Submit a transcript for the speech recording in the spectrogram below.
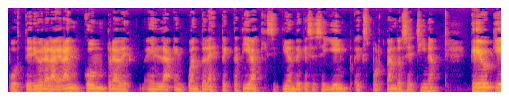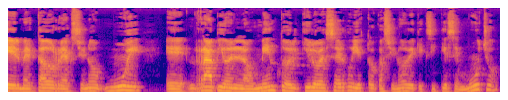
posterior a la gran compra en, en cuanto a las expectativas que existían de que se seguía exportando hacia China. Creo que el mercado reaccionó muy eh, rápido en el aumento del kilo de cerdo y esto ocasionó de que existiese mucho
